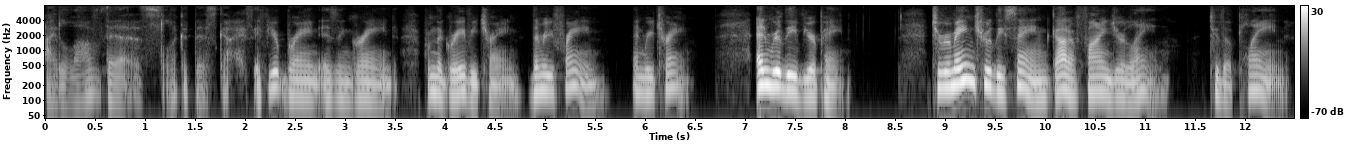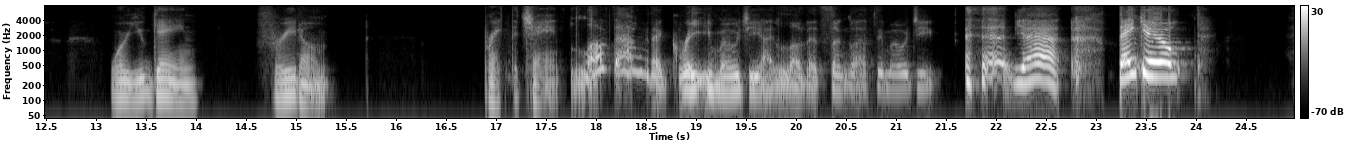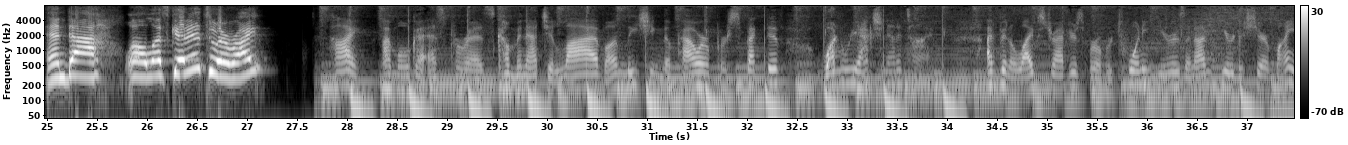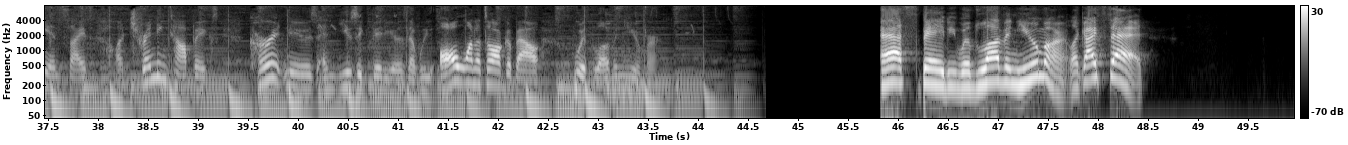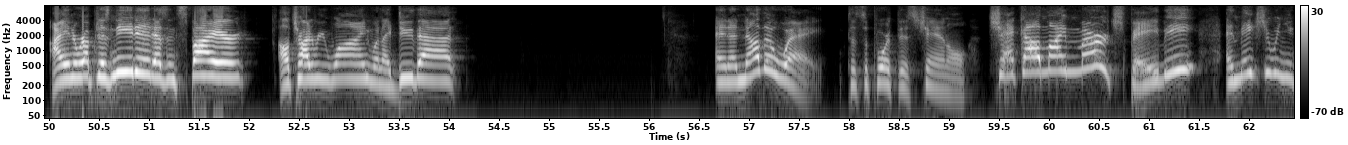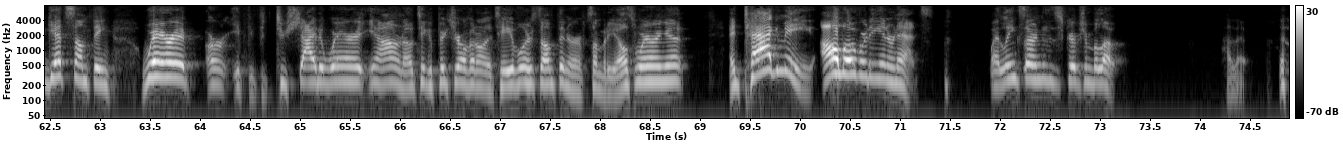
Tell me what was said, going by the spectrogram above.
I love this. Look at this, guys. If your brain is ingrained from the gravy train, then refrain and retrain and relieve your pain. To remain truly sane, gotta find your lane to the plane where you gain freedom. Break the chain. Love that with that great emoji. I love that sunglass emoji. yeah. Thank you. And uh, well, let's get into it, right? Hi, I'm Olga S. Perez, coming at you live, unleashing the power of perspective, one reaction at a time. I've been a life strategist for over 20 years, and I'm here to share my insights on trending topics, current news, and music videos that we all want to talk about with love and humor. S, baby, with love and humor. Like I said, I interrupt as needed, as inspired. I'll try to rewind when I do that. And another way to support this channel, check out my merch, baby. And make sure when you get something, wear it, or if you're too shy to wear it, you know, I don't know, take a picture of it on a table or something, or somebody else wearing it, and tag me all over the internet. My links are in the description below. Hello.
